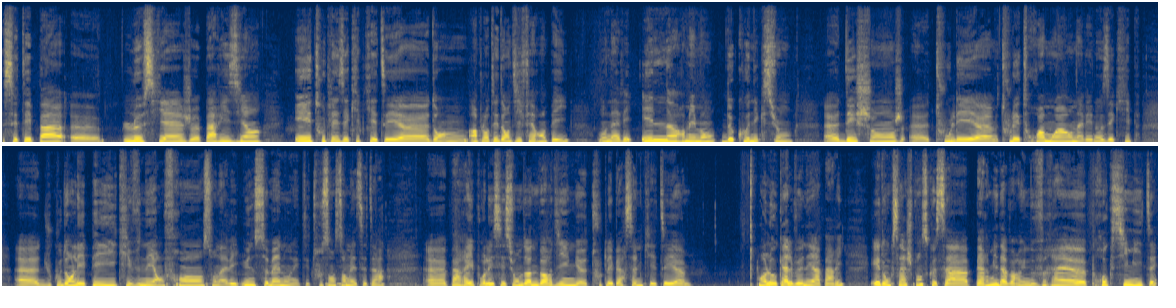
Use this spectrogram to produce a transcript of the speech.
c'était pas euh, le siège parisien et toutes les équipes qui étaient implantées dans différents pays. On avait énormément de connexions, euh, d'échanges. Euh, tous, les, euh, tous les trois mois, on avait nos équipes du coup dans les pays qui venaient en France. On avait une semaine on était tous ensemble, etc. pareil pour les sessions d'onboarding, toutes les personnes qui étaient en local venaient à Paris. Et donc ça, je pense que ça a permis d'avoir une vraie proximité.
